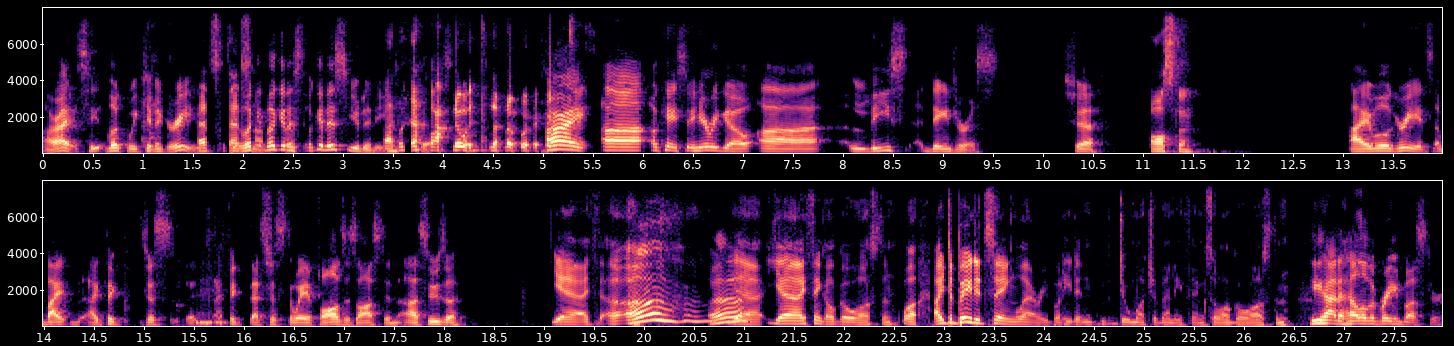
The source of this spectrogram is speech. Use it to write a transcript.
All right. See, look, we can agree. That's- that's look at look at this. Look at this unity. I Look at this. know it's not a word. All right. Uh, okay, so here we go. Uh, least dangerous. Chef. Austin. I will agree. It's by I think just I think that's just the way it falls. Is Austin uh, Souza? Yeah, I th- uh, uh, Uh? yeah, yeah. I think I'll go Austin. Well, I debated saying Larry, but he didn't do much of anything, so I'll go Austin. He had a hell of a brainbuster.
